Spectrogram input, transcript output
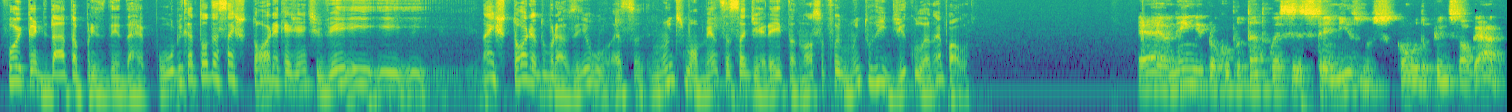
foi candidato a presidente da República. Toda essa história que a gente vê e, e, e na história do Brasil, essa, em muitos momentos essa direita nossa foi muito ridícula, né, Paulo? É, eu nem me preocupo tanto com esses extremismos como o do Plínio Salgado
